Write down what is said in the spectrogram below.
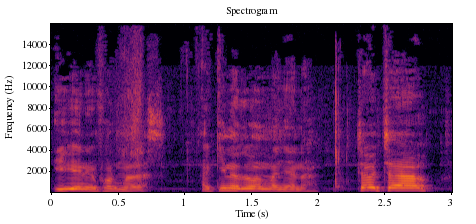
y bien informadas. Aquí nos vemos mañana. Chao, chao.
